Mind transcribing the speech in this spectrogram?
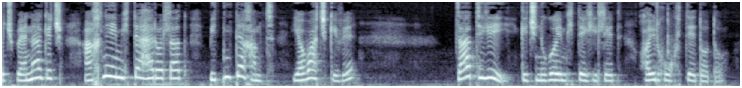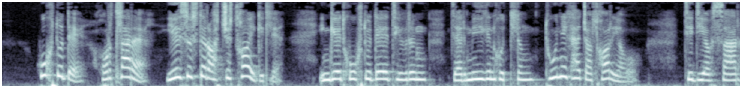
явж байна гэж анхны эмэгтэй хариулаад бидэнтэй хамт яваач гэвэ. За тэгье гэж нөгөө эмэгтэй хэлээд хоёр хүүхдээ дуудав. Хүүхдүүдээ хурдлаарай. Есүс дээр очицгоё гэлээ. Ингээд хүүхдүүдээ тэрэн зармийг нь хөтлөн түүнийг хаж олохоор яв. Тэд явсаар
